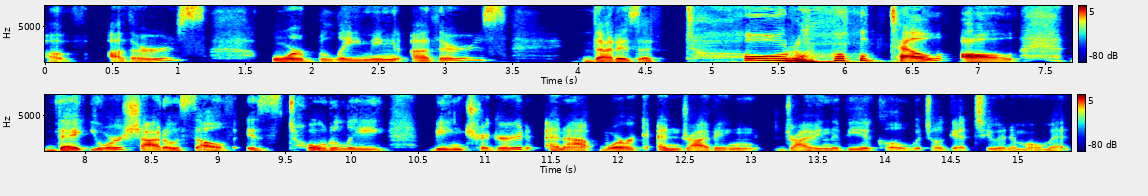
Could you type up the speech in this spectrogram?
of others or blaming others, that is a total tell all that your shadow self is totally being triggered and at work and driving driving the vehicle which i'll get to in a moment.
